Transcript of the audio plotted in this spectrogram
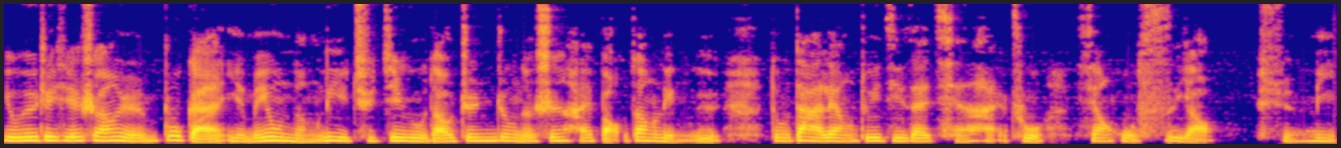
由于这些商人不敢也没有能力去进入到真正的深海宝藏领域，都大量堆积在浅海处，相互撕咬、寻觅。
